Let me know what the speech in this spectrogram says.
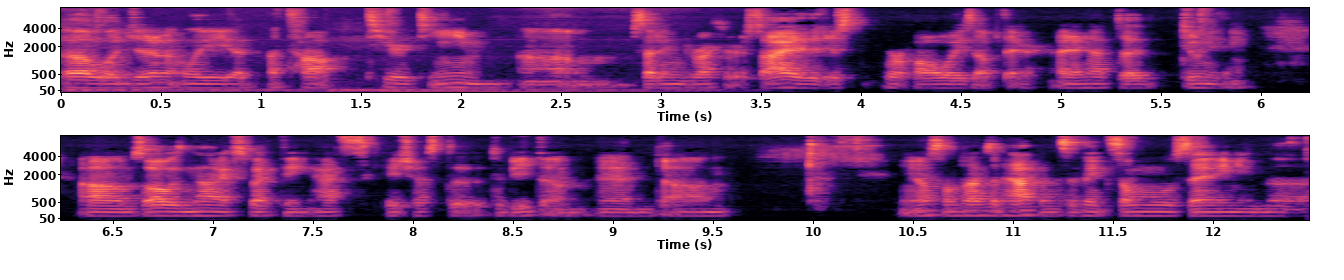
uh, legitimately a, a top tier team. Um, setting the record aside, they just were always up there. I didn't have to do anything, um, so I was not expecting SKHS to, to beat them. And um, you know, sometimes it happens. I think someone was saying in the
